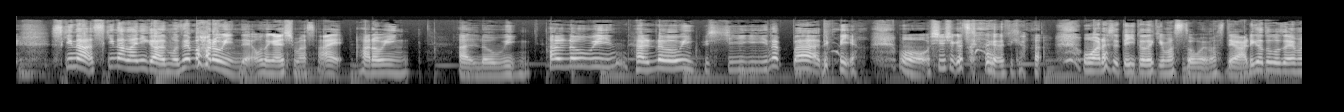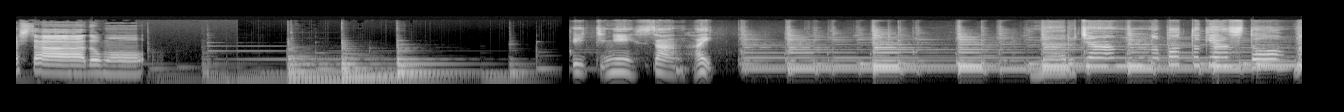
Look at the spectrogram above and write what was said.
好きな、好きな何か、もう全部ハロウィンでお願いします。はい。ハロウィン。ハロウィン、ハロウィン、ハロウィン、不思議なパー。でもいいや、もう収集がつかなくなってから、終わらせていただきますと思います。では、ありがとうございました。どうも。1、2、3、はい。まるちゃんのポッドキャスト。ま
